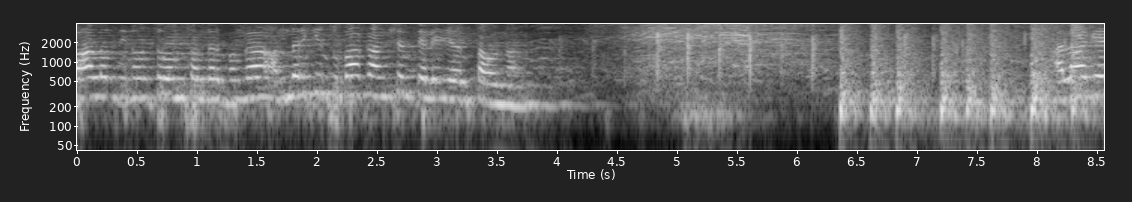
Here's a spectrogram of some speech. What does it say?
బాలల దినోత్సవం సందర్భంగా అందరికీ శుభాకాంక్షలు తెలియజేస్తా ఉన్నాను. అలాగే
